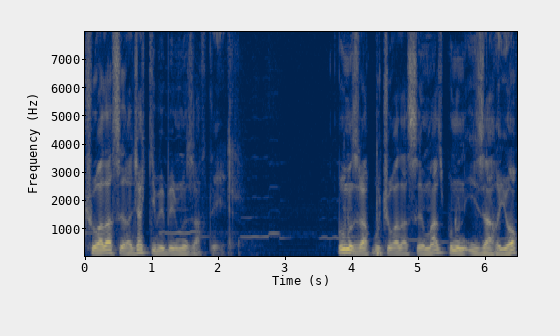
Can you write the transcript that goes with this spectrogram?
çuvala sığacak gibi bir mızrak değil. Bu mızrak bu çuvala sığmaz. Bunun izahı yok.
